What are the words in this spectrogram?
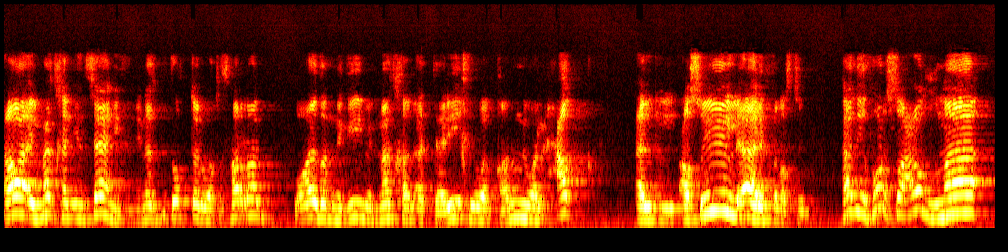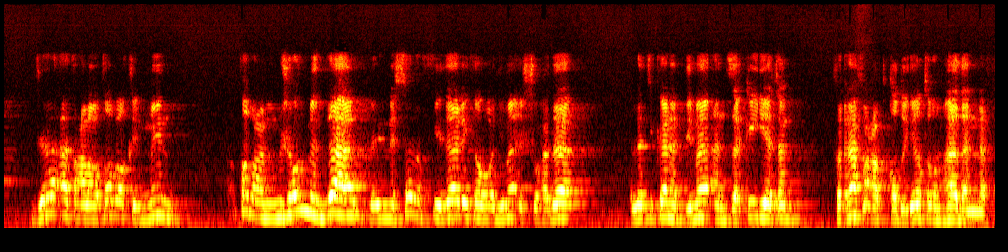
آه المدخل الإنساني ان الناس بتقتل وتشرد وأيضا نجيب المدخل التاريخي والقانوني والحق الأصيل لأهل فلسطين. هذه فرصة عظمى جاءت على طبق من طبعا مش هقول من ذهب لأن السبب في ذلك هو دماء الشهداء التي كانت دماء زكية فنفعت قضيتهم هذا النفع.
